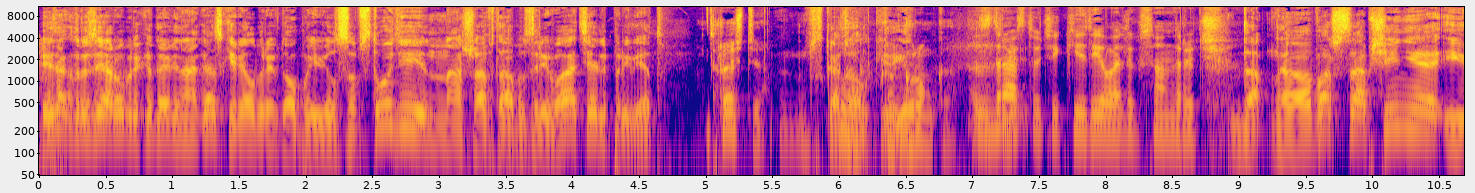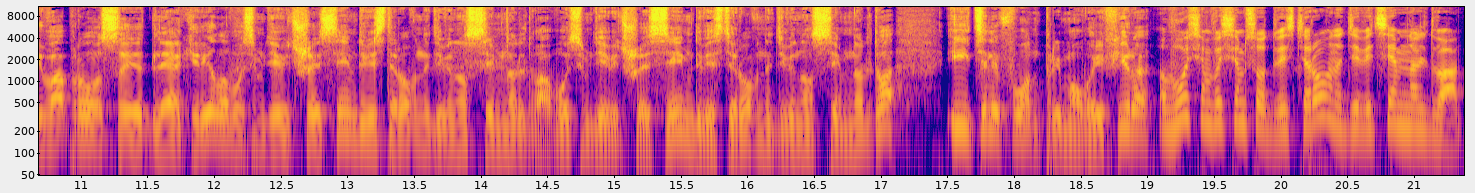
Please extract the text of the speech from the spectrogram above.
Итак, друзья, рубрика «Дави на газ». Кирилл Бревдо появился в студии. Наш автообозреватель. Привет. Здрасте. Сказал Ой, Кирилл. Как громко. Здравствуйте, Кирилл Александрович. Да. Э, Ваши сообщения и вопросы для Кирилла 8967 200 ровно 9702. 8967 200 ровно 9702. И телефон прямого эфира. 8 800 200 ровно 9702.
